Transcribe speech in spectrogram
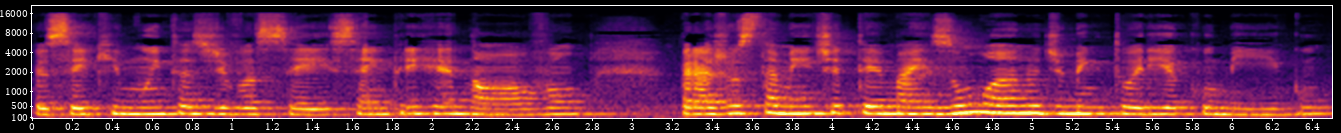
Eu sei que muitas de vocês sempre renovam para justamente ter mais um ano de mentoria comigo,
